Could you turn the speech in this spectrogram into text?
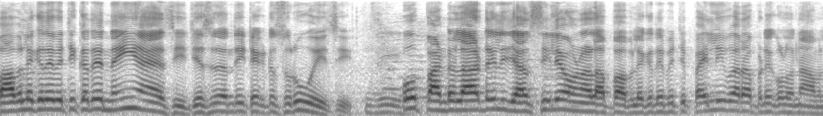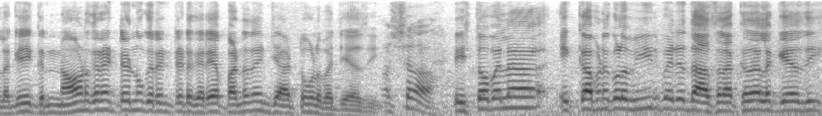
ਪਬਲਿਕ ਦੇ ਵਿੱਚ ਕਦੇ ਨਹੀਂ ਆਇਆ ਸੀ ਜਿਸ ਦਿਨ ਦੀ ਟਿਕਟ ਸ਼ੁਰੂ ਹੋਈ ਸੀ। ਉਹ ਪੰਡ ਲਾਟਰੀ ਏਜੰਸੀ ਲਿਆਉਣ ਵਾਲਾ ਪਬਲਿਕ ਦੇ ਵਿੱਚ ਪਹਿਲੀ ਵਾਰ ਆਪਣੇ ਕੋਲ ਨਾਮ ਲੱਗੇ। ਨਾਨ ਗਰੰਟਡ ਨੂੰ ਗਰੰਟਡ ਕਰਿਆ ਪੰਡ ਦੇ ਜੱਟ ਢੋਲ ਵੱਜਿਆ ਸੀ। ਅੱਛਾ। ਇਸ ਤੋਂ ਪਹਿਲਾਂ ਇੱਕ ਆਪਣੇ ਕੋਲ 20 ਰੁਪਏ ਦੇ 10 ਲੱਖ ਦਾ ਲੱਗਿਆ ਸੀ।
